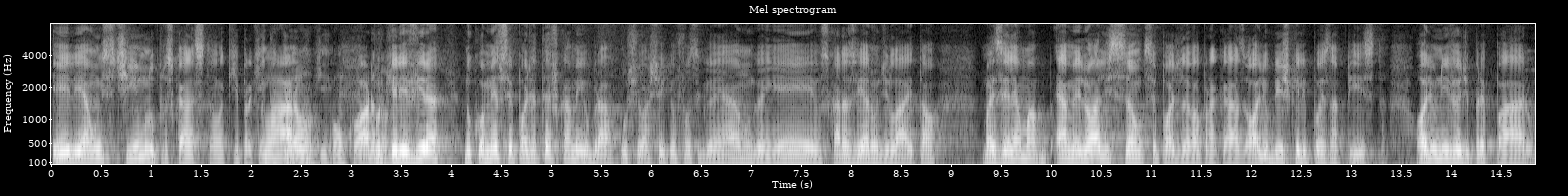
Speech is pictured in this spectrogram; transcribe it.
ele é um estímulo para os caras que estão aqui, para quem está claro, aqui. concordo. Porque ele vira, no começo você pode até ficar meio bravo, puxa, eu achei que eu fosse ganhar, eu não ganhei, os caras vieram de lá e tal. Mas ele é, uma, é a melhor lição que você pode levar para casa. Olha o bicho que ele pôs na pista, olha o nível de preparo,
